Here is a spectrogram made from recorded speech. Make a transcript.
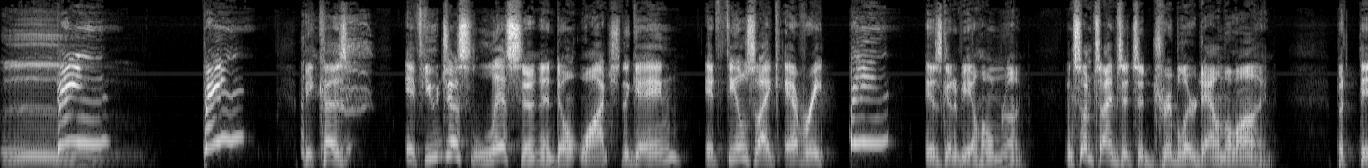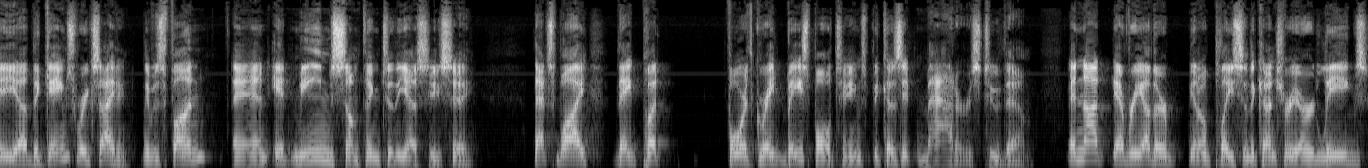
bing, bing, because if you just listen and don't watch the game, it feels like every bing is going to be a home run, and sometimes it's a dribbler down the line. But the uh, the games were exciting. It was fun, and it means something to the SEC. That's why they put forth great baseball teams because it matters to them. And not every other, you know, place in the country or leagues,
